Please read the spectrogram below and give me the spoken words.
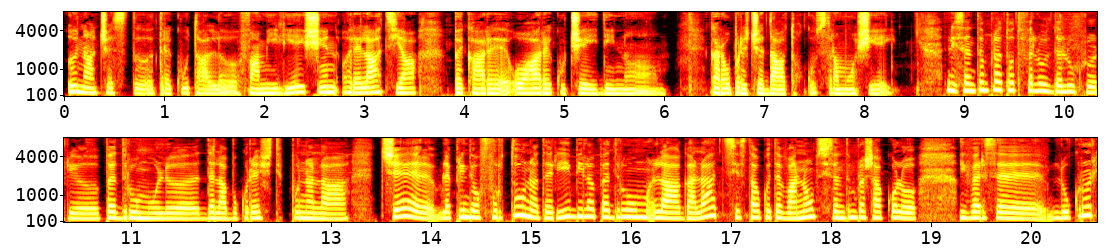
în acest uh, trecut al familiei și în relația pe care o are cu cei din care au precedat-o, cu strămoșii ei. Li se întâmplă tot felul de lucruri pe drumul de la București până la ce? Le prinde o furtună teribilă pe drum, la Galați stau câteva nopți și se întâmplă și acolo diverse lucruri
